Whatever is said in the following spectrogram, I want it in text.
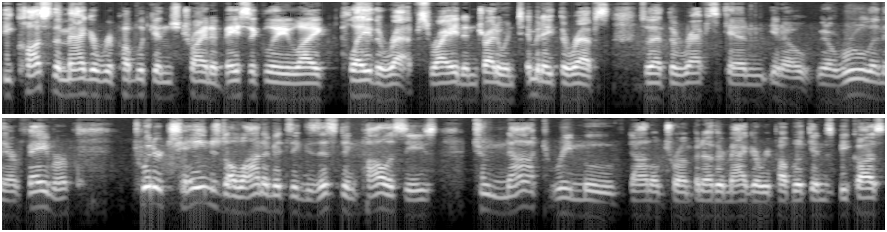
because the MAGA Republicans try to basically like play the refs, right, and try to intimidate the refs so that the refs can, you know, you know, rule in their favor. Twitter changed a lot of its existing policies to not remove Donald Trump and other MAGA Republicans because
